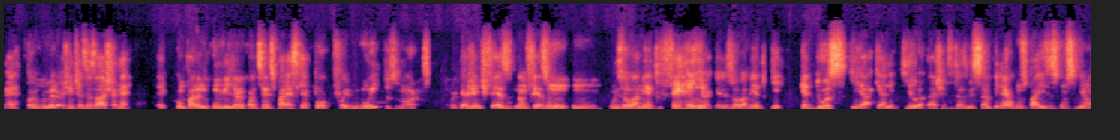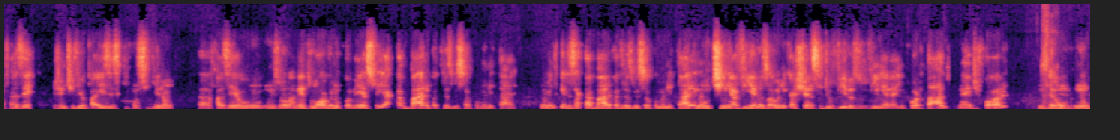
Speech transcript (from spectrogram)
né? Foi um número, a gente às vezes acha, né? É, comparando com 1 milhão e 400, parece que é pouco. Foi muitos mortos, porque a gente fez, não fez um, um, um isolamento ferrenho, aquele isolamento que reduz, que, que aniquila a taxa de transmissão, que nem alguns países conseguiram fazer. A gente viu países que conseguiram uh, fazer um, um, isolamento logo no começo e acabaram com a transmissão comunitária. No momento que eles acabaram com a transmissão comunitária, não tinha vírus, a única chance de o vírus vir era importado, né, de fora, então Sim. não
